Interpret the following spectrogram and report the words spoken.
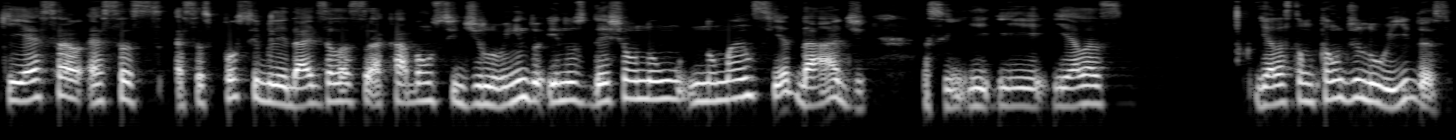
que essa, essas, essas possibilidades elas acabam se diluindo e nos deixam num, numa ansiedade, assim, e, e, e elas e elas estão tão diluídas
